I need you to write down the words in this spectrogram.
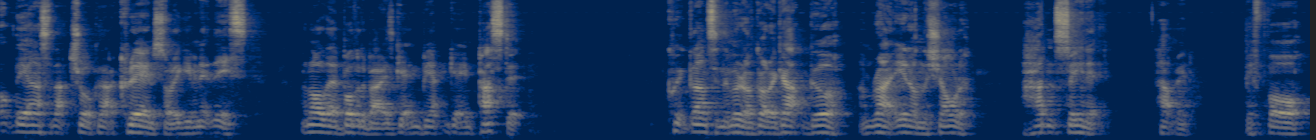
up the arse of that truck, that crane, sorry, giving it this. And all they're bothered about is getting getting past it. Quick glance in the mirror, I've got a gap, go. I'm right in on the shoulder. I hadn't seen it happening before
